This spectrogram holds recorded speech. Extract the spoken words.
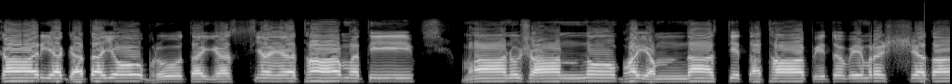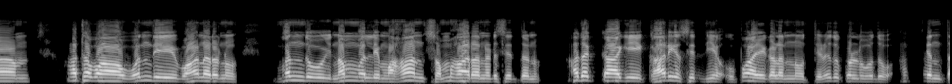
ಕಾರ್ಯಗತಯೋ ಭ್ರೂತಯಸ್ಯ ಯಥಾಮತಿ ಮಾನುಷಾನ್ನೋ ಭಯಂ ನಾಸ್ತಿ ತಥಾಪಿತು ವಿಮೃಶ್ಯತಾಂ ಅಥವಾ ಒಂದೇ ವಾನರನು ಬಂದು ನಮ್ಮಲ್ಲಿ ಮಹಾನ್ ಸಂಹಾರ ನಡೆಸಿದ್ದನು। ಅದಕ್ಕಾಗಿ ಕಾರ್ಯಸಿದ್ಧಿಯ ಉಪಾಯಗಳನ್ನು ತಿಳಿದುಕೊಳ್ಳುವುದು ಅತ್ಯಂತ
